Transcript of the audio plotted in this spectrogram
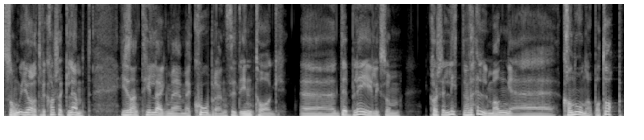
som gjør at vi kanskje har glemt i tillegg med, med Kobraen sitt inntog. Eh, det ble liksom kanskje litt vel mange eh, kanoner på topp.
